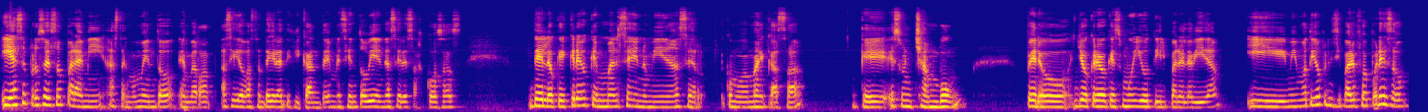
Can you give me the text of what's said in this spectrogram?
Y ese proceso para mí, hasta el momento, en verdad ha sido bastante gratificante. Me siento bien de hacer esas cosas de lo que creo que mal se denomina ser como ama de casa, que es un chambón, pero yo creo que es muy útil para la vida. Y mi motivo principal fue por eso,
